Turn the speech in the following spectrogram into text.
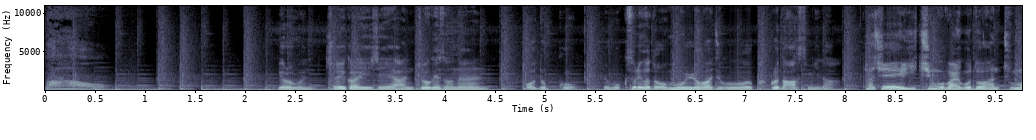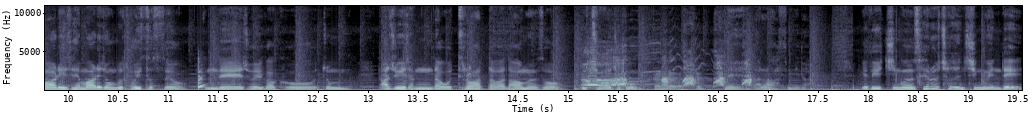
와우. 여러분 저희가 이제 안쪽에서는 어둡고 목소리가 너무 울려가지고 밖으로 나왔습니다 사실 이 친구 말고도 한 두 마리 세 마리 정도 더 있었어요 근데 저희가 그거 좀 나중에 잡는다고 들어갔다가 나오면서 놓쳐가지고 날라갔죠? 네 날라갔습니다 그래서 이 친구는 새로 찾은 친구인데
